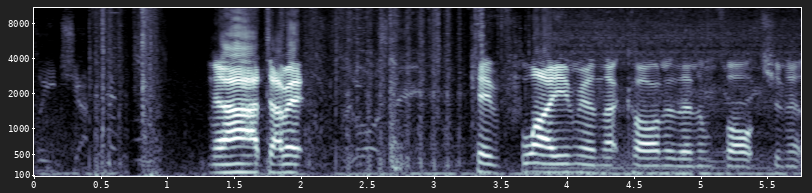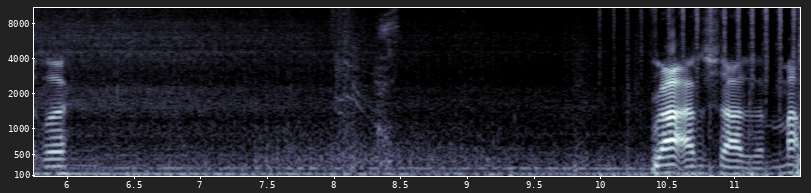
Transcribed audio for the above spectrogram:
Clean shot. Ah, damn it! Came flying around that corner then, unfortunately. Right hand side of the map.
